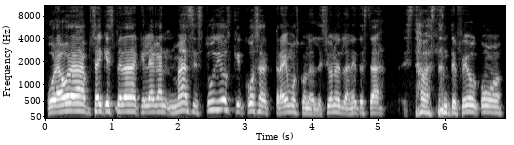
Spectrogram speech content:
Por ahora pues hay que esperar a que le hagan más estudios. ¿Qué cosa traemos con las lesiones? La neta está, está bastante feo como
